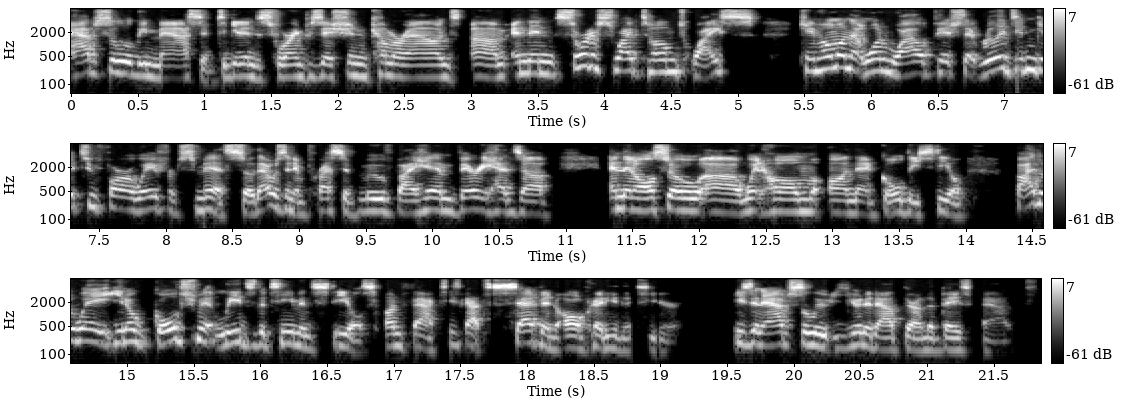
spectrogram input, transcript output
absolutely massive to get into scoring position, come around, um, and then sort of swiped home twice. Came home on that one wild pitch that really didn't get too far away from Smith. So that was an impressive move by him, very heads up. And then also uh, went home on that Goldie steal. By the way, you know, Goldschmidt leads the team in steals. Fun fact, he's got seven already this year. He's an absolute unit out there on the base paths.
